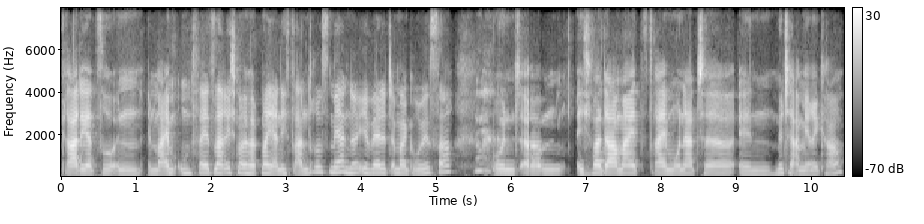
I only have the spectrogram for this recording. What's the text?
gerade jetzt so in, in meinem Umfeld, sage ich mal, hört man ja nichts anderes mehr. Ne? Ihr werdet immer größer. Und ähm, ich war damals drei Monate in Mittelamerika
